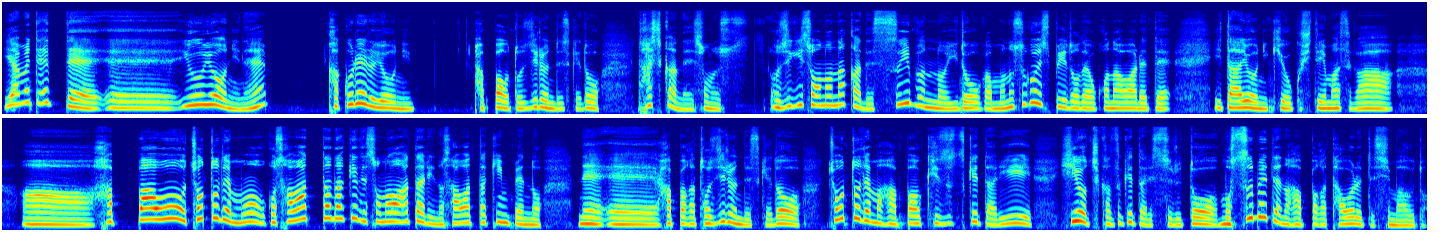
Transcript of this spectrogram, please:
やめてって、えー言うようにね、隠れるように葉っぱを閉じるんですけど、確かね、その、おじぎ草の中で水分の移動がものすごいスピードで行われていたように記憶していますが、あ葉っぱをちょっとでもこう触っただけでそのあたりの触った近辺のね、えー葉っぱが閉じるんですけど、ちょっとでも葉っぱを傷つけたり、火を近づけたりすると、もうすべての葉っぱが倒れてしまうと。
